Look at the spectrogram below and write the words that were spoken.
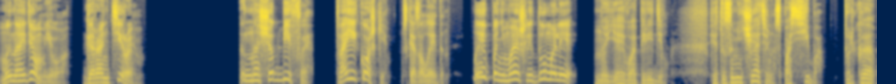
Мы найдем его. Гарантируем». «Насчет Биффы. Твоей кошки», — сказал Эйден. «Мы, понимаешь ли, думали...» Но я его опередил. «Это замечательно, спасибо. Только,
